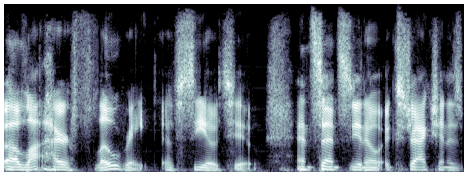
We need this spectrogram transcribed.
a lot higher flow rate of CO2. And since, you know, extraction is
